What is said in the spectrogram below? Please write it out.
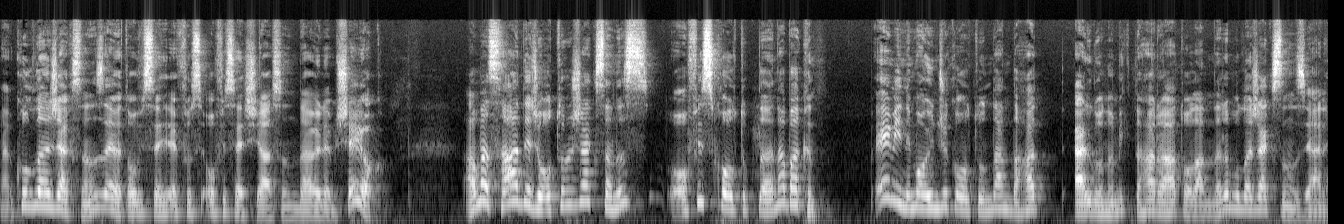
Yani kullanacaksanız evet ofis, ofis, ofis eşyasında öyle bir şey yok. Ama sadece oturacaksanız ofis koltuklarına bakın. Eminim oyuncu koltuğundan daha ergonomik, daha rahat olanları bulacaksınız yani.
